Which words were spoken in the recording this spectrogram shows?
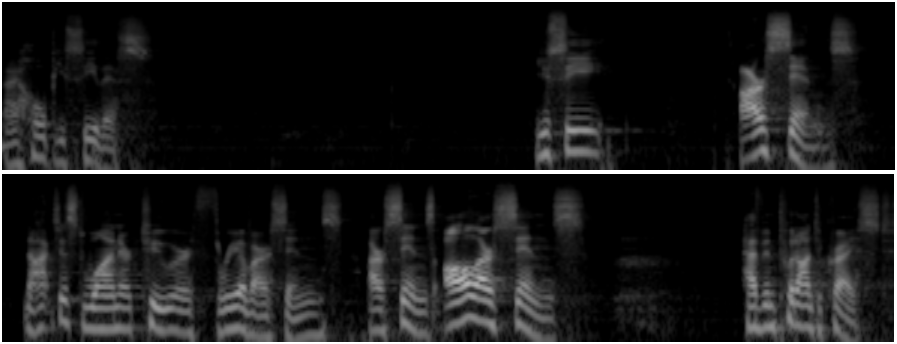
And I hope you see this. You see, our sins, not just one or two or three of our sins, our sins, all our sins have been put onto Christ.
